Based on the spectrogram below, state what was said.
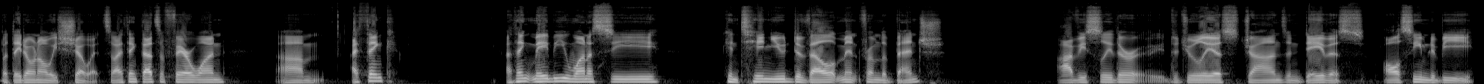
but they don't always show it. So I think that's a fair one. Um, I think I think maybe you want to see continued development from the bench. Obviously, there DeJulius, Johns, and Davis all seem to be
